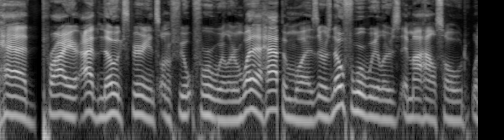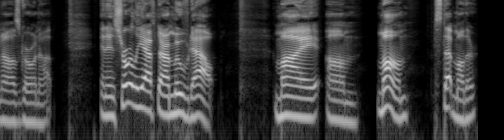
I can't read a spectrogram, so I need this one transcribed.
had prior. I have no experience on a four wheeler, and what had happened was there was no four wheelers in my household when I was growing up. And then shortly after I moved out, my um, mom, stepmother,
